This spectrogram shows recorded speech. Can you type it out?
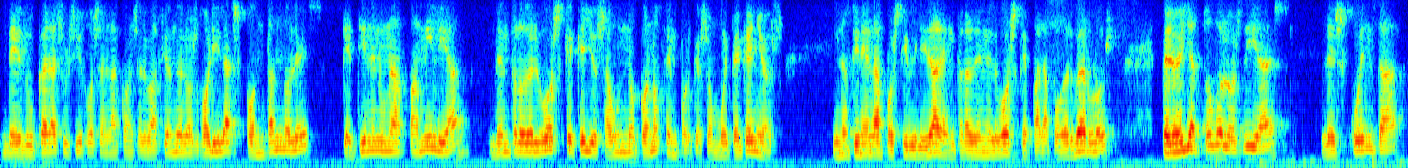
de educar a sus hijos en la conservación de los gorilas contándoles que tienen una familia dentro del bosque que ellos aún no conocen porque son muy pequeños y no tienen la posibilidad de entrar en el bosque para poder verlos, pero ella todos los días les cuenta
